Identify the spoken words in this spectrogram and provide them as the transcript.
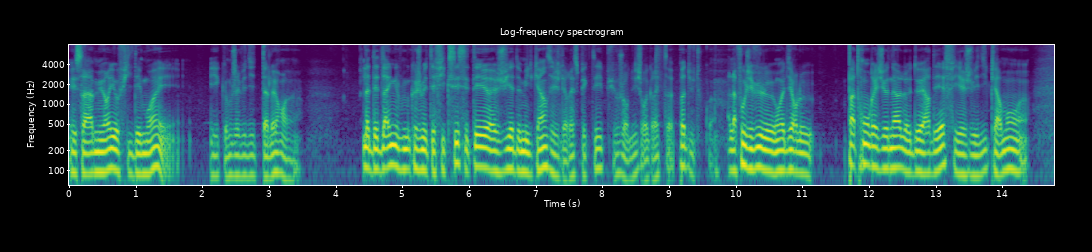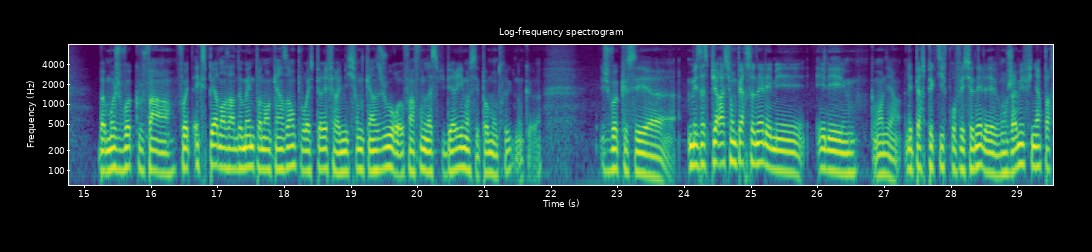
et, ça a mûri au fil des mois. Et, comme j'avais dit tout à l'heure la deadline que je m'étais fixée, c'était euh, juillet 2015 et je l'ai respecté. Et puis aujourd'hui, je regrette pas du tout. Quoi. À la fois, j'ai vu, le, on va dire, le patron régional de RDF et je lui ai dit clairement. Euh, bah moi je vois que enfin faut être expert dans un domaine pendant 15 ans pour espérer faire une mission de 15 jours au fin fond de la Sibérie moi c'est pas mon truc donc euh, je vois que c'est mes aspirations personnelles et mes et les comment dire les perspectives professionnelles elles vont jamais finir par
